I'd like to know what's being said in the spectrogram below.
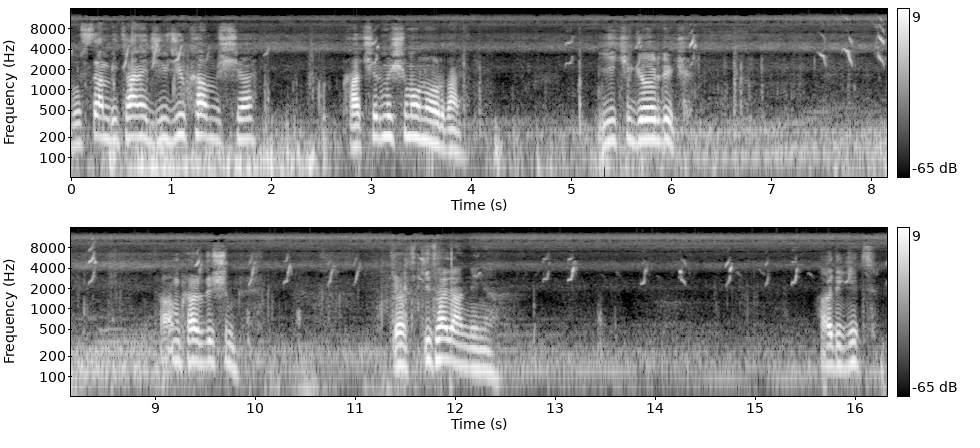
Dostum bir tane civciv kalmış ya. Kaçırmışım onu oradan. İyi ki gördük. Tamam kardeşim. Gel git hadi annene. Hadi git.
